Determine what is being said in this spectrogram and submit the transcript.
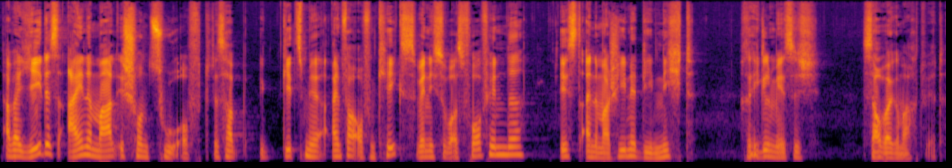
aber jedes eine Mal ist schon zu oft. Deshalb geht es mir einfach auf den Keks, wenn ich sowas vorfinde, ist eine Maschine, die nicht regelmäßig sauber gemacht wird.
